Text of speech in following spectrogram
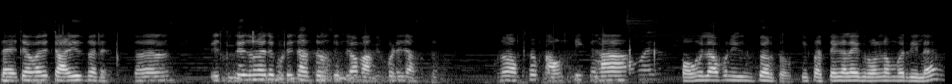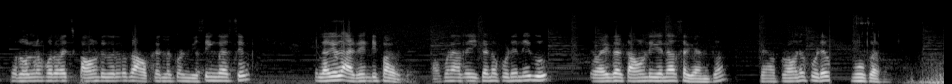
त्याच्यामध्ये चाळीस जण आहेत. तर वीस ते जण कुठे जास्त असतील किंवा मागे पुढे जास्त. म्हणून आपलं काउंटिंग हा फॉर्म्युला आपण यूज करतो की प्रत्येकाला एक रोल नंबर दिलाय. रोल नंबर वाईज काउंट करतो तर आपल्याला कोण मिसिंग असेल ते लगेच आयडेंटिफाय होतो. आपण आता इकडनं पुढे निघू तेव्हा एकदा काउंट घेणार सगळ्यांचं. त्याप्रमाणे पुढे मूव्ह करू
